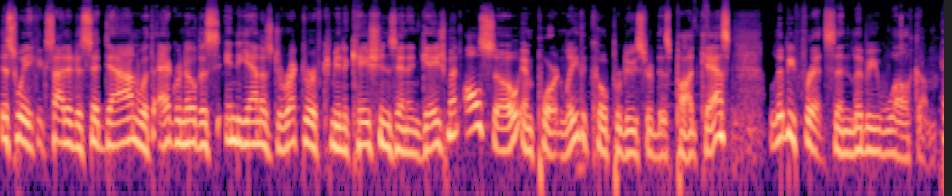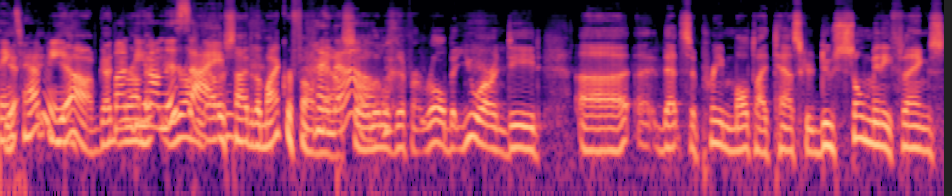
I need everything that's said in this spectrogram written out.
This week, excited to sit down with Agrinovus Indiana's Director of Communications and Engagement, also importantly, the co-producer of this podcast, Libby Fritz. And Libby, welcome. Thanks yeah, for having me. Yeah, I've got Fun you on, the, on this you're side. on the other side of the microphone now, so a little different role. But you are indeed uh, uh, that supreme multitasker. Do so many things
